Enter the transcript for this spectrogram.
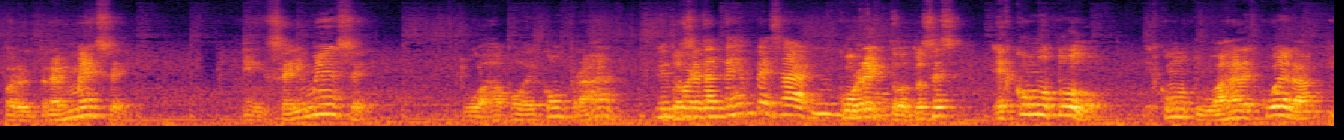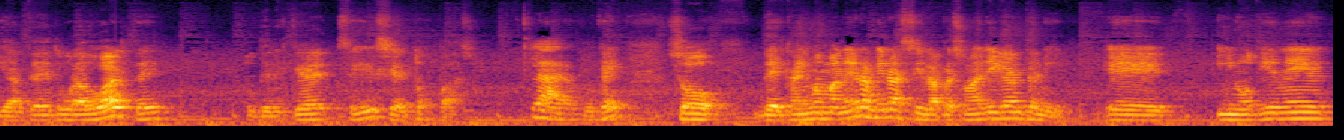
pero en tres meses, en seis meses, tú vas a poder comprar. Lo importante es empezar. Correcto, entonces es como todo es como tú vas a la escuela y antes de tu graduarte, tú tienes que seguir ciertos pasos. Claro. ¿Ok? So, de esta misma manera, mira, si la persona llega ante mí eh, y no tiene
